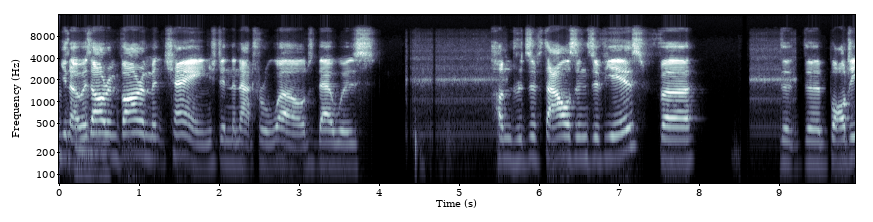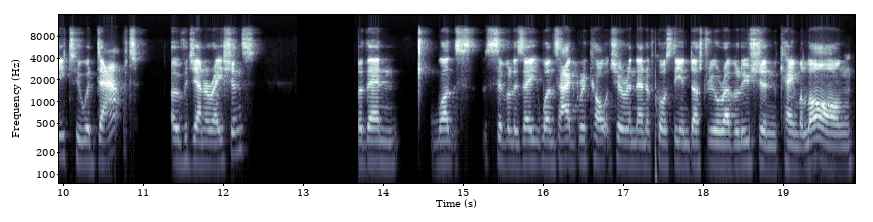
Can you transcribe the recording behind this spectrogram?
you know, as our environment changed in the natural world, there was hundreds of thousands of years for the the body to adapt over generations. But then once civilization, once agriculture, and then of course the industrial revolution came along,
